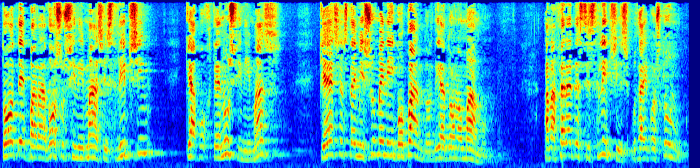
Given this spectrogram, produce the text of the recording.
τότε παραδώσου συνημάς εις θλίψη και αποκτενού συνημάς και έσαστε μισούμενοι υποπάντων δια το όνομά μου. Αναφέρεται στις θλίψεις που θα υποστούν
